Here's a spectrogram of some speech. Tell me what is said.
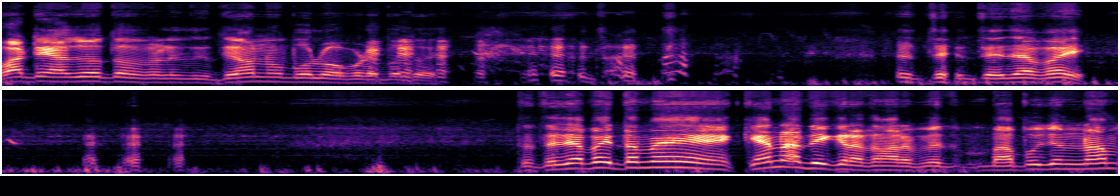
ફાટ્યા જો તો ધ્યાન બોલવો પડે બધો તેજાભાઈ. તો તેજાભાઈ, તમે કેના દીકરા તમારા? બાપુજીનું નામ?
